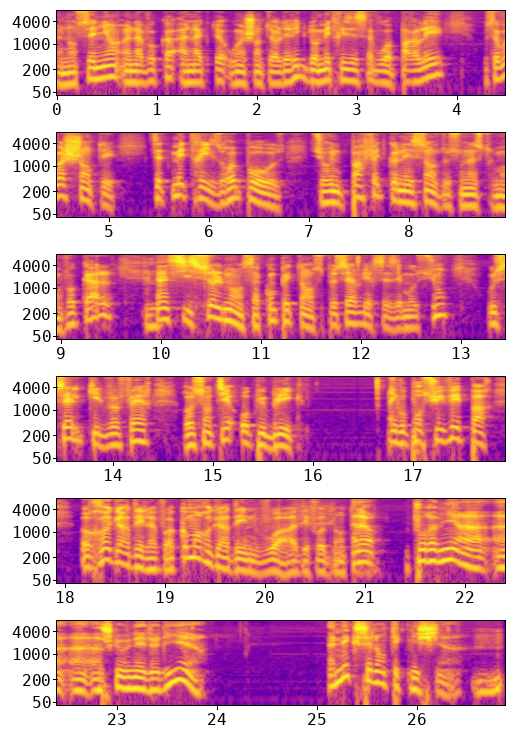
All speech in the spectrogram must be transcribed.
un enseignant, un avocat, un acteur ou un chanteur lyrique doit maîtriser sa voix parler ou sa voix chanter. Cette maîtrise repose sur une parfaite connaissance de son instrument vocal. Ainsi seulement sa compétence peut servir ses émotions ou celles qu'il veut faire ressentir au public. Et vous poursuivez par regarder la voix. Comment regarder une voix à défaut de l'entendre Alors, pour revenir à, à- à- à ce que vous venez de dire, un excellent technicien Mhm.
